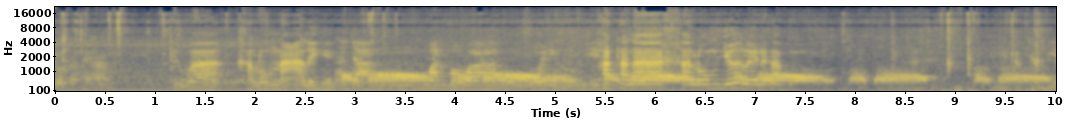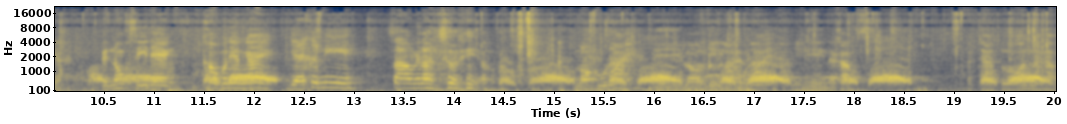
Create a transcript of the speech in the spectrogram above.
จุดแล้วไม่อ่านถือว่าคารมหนาเลยเห็นอาจารย์วันบอกว่า โอ้ยนี่คือที่พัฒนาคารมเยอะเลยนะครับ นี่ครับเจ้าเบียร์เป็นนกสีแดง เข้ามาเรียนง่ายแย่ขึ้นนี่ เศร้าไม่ล่ะสุนี่เอาลองดูได้นี่ลองดูลองดูได้ได้นี่นะครับ อากาศร้อนนะครับ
